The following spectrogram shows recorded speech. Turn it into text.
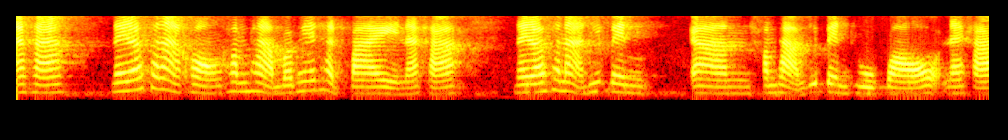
นะคะ ในลักษณะของคำถามประเภทถัดไปนะคะ ในลักษณะที่เป็นการคำถามที่เป็น true false นะคะ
